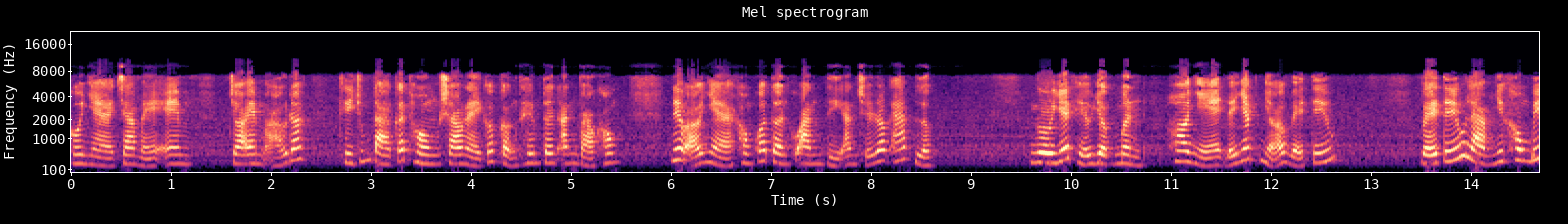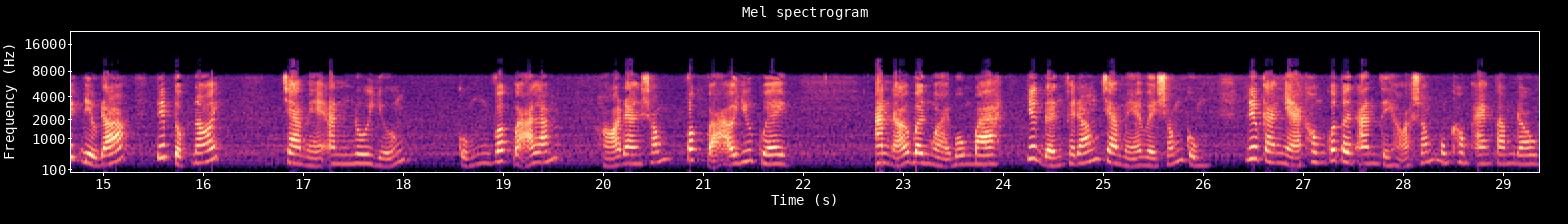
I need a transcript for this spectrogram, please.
Ngôi nhà cha mẹ em, cho em ở đó, khi chúng ta kết hôn sau này có cần thêm tên anh vào không? Nếu ở nhà không có tên của anh thì anh sẽ rất áp lực. Người giới thiệu giật mình, ho nhẹ để nhắc nhở vệ tiếu. Vệ tiếu làm như không biết điều đó, tiếp tục nói. Cha mẹ anh nuôi dưỡng cũng vất vả lắm, họ đang sống vất vả ở dưới quê. Anh ở bên ngoài bôn ba, nhất định phải đón cha mẹ về sống cùng. Nếu căn nhà không có tên anh thì họ sống cũng không an tâm đâu.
